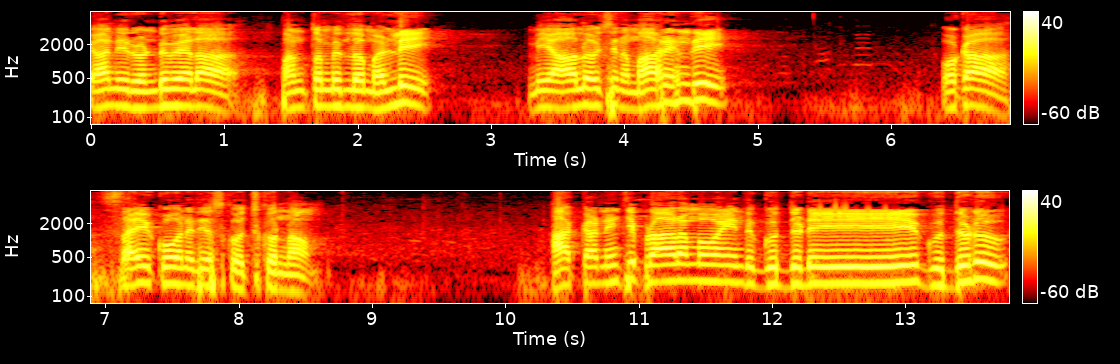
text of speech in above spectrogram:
కానీ రెండు వేల పంతొమ్మిదిలో మళ్ళీ మీ ఆలోచన మారింది. ఒక సైకోని తీసుకొచ్చుకున్నాం. అక్కడి నుంచి ప్రారంభమైంది గుద్దుడే గుద్దుడు.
